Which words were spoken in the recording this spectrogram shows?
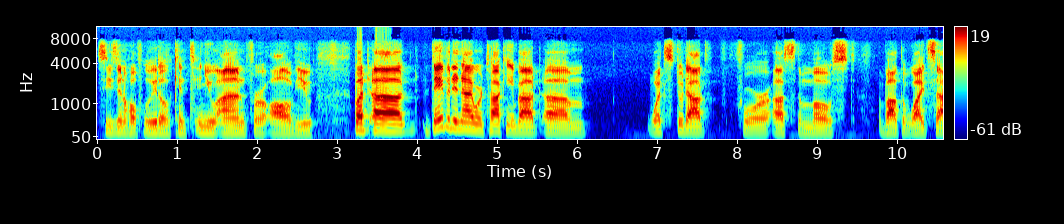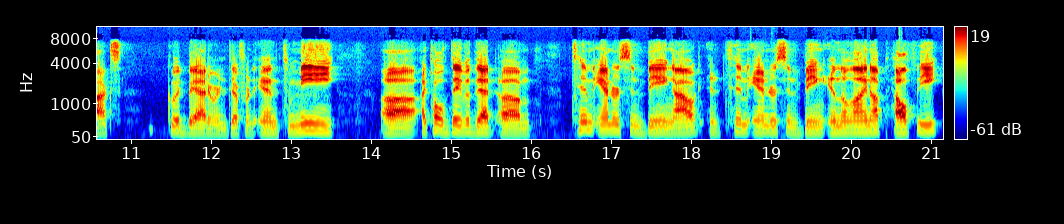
season. Hopefully, it'll continue on for all of you. But uh, David and I were talking about um, what stood out for us the most about the White Sox, good, bad, or indifferent. And to me, uh, I told David that um, Tim Anderson being out and Tim Anderson being in the lineup healthy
